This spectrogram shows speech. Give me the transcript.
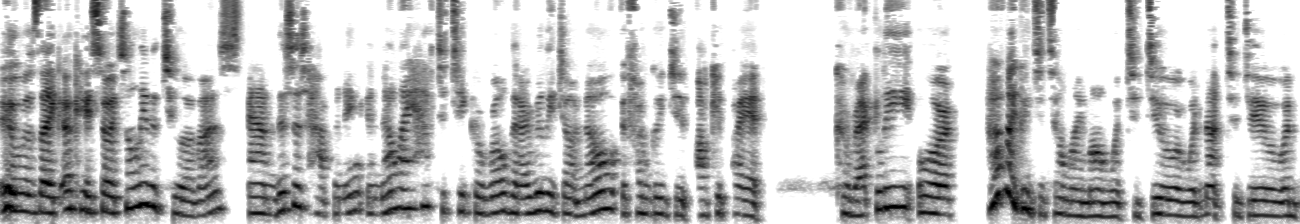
it was like, okay, so it's only the two of us and this is happening. And now I have to take a role that I really don't know if I'm going to occupy it correctly or how am I going to tell my mom what to do or what not to do? And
